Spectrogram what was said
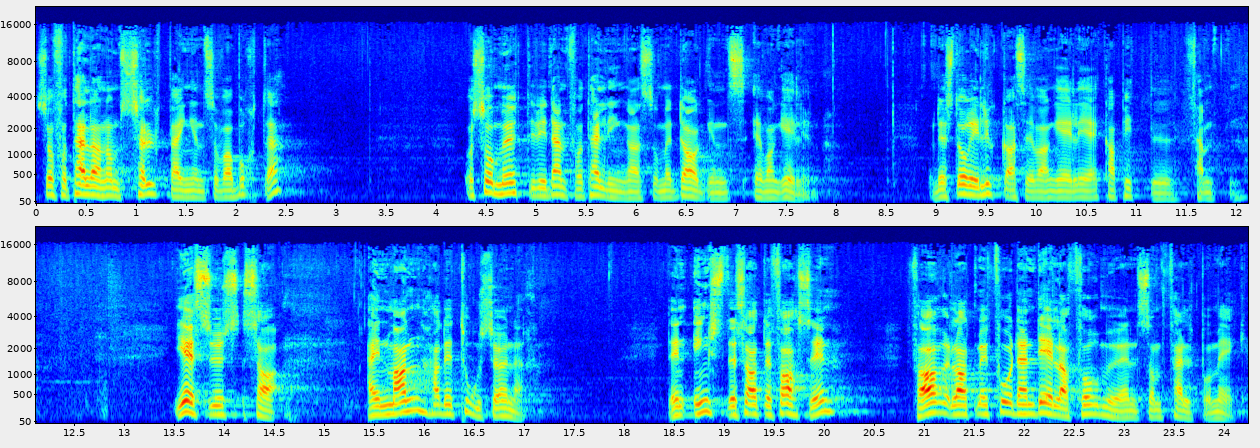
Så forteller han om sølvpengen som var borte. Og så møter vi den fortellinga som er dagens evangelium. Og Det står i Lukasevangeliet kapittel 15. Jesus sa en mann hadde to sønner. Den yngste sa til far sin, 'Far, la meg få den del av formuen som faller på meg.'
